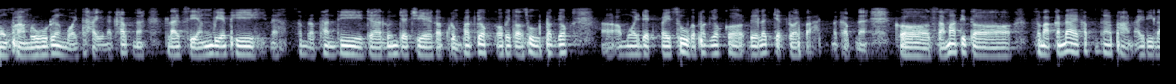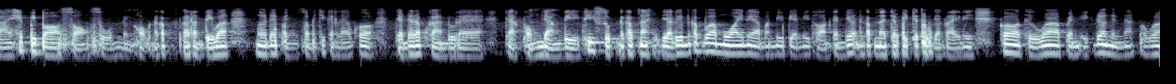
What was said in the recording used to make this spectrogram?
องค์ความรู้เรื่องมวยไทยนะครับนะไลายเสียง VIP นะสำหรับท่านที่จะลุ้นจะเชียร์กับกลุ่มพักยก เอาไปต่อสู้พักยก เอามวยเด็ดไปสู้กับพักยกก็เดือนละ 700 บาทนะครับนะก็สามารถติดต่อสมัครกันได้ครับนะผ่าน ID Line Happy Ball 2016 นะครับการันตีว่าเมื่อได้เป็นสมาชิกกันแล้วก็จะได้รับการดูแลจากผมอย่างดีที่สุดนะครับนะอย่าลืมนะครับว่ามวยเนี่ยมันมีเปลี่ยนมีถอนกันเยอะนะครับนะจะผิดจะถูกอย่างไรนี่ก็ถือว่าเป็นอีกเรื่องหนึ่งนะเพราะว่า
